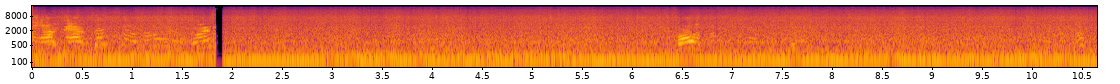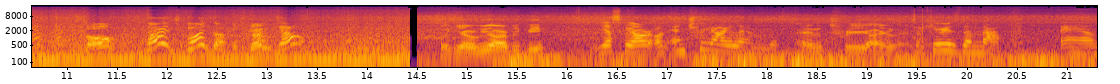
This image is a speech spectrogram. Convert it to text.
je vais Ouais. Bon, So No, it's good. it's good? Yeah. So here we are, BP. Yes, we are on Entry Island. Entry Island. So here is the map, and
